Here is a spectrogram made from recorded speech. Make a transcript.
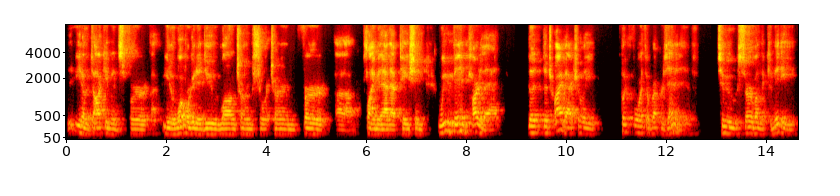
you know, documents for you know what we're going to do long-term, short-term for uh, climate adaptation. We've been part of that. The the tribe actually put forth a representative to serve on the committee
